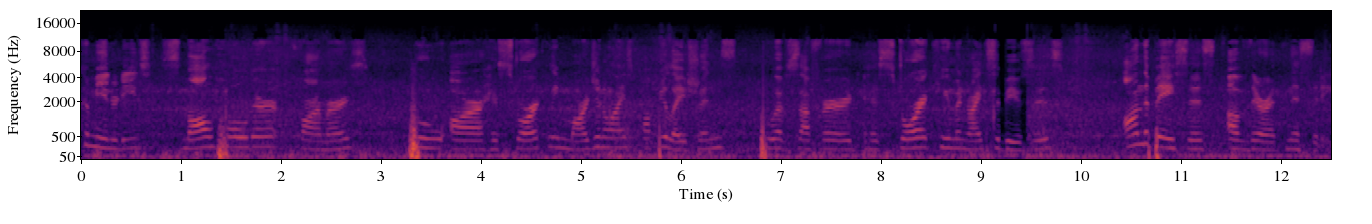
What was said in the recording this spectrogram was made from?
communities, smallholder farmers who are historically marginalized populations who have suffered historic human rights abuses on the basis of their ethnicity.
